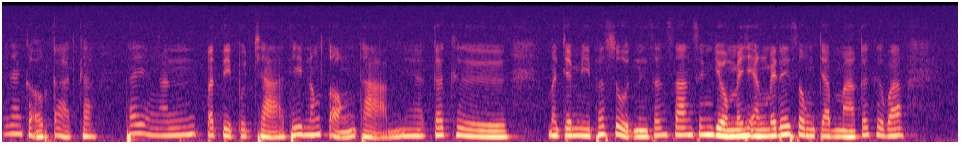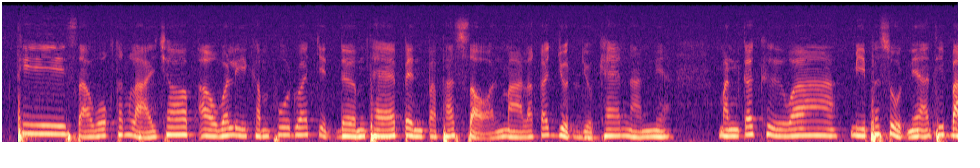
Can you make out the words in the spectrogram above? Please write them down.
อาจารย์ขอโอกาสค่ะ ถ้าอย่างนั้นปฏิปุจฉาที่น้องต๋องถามเนี่ยก็คือมันจะมีพระสูตรหนึ่งสั้น ๆ ซึ่งโยมยังไม่ได้ทรงจำมาก็คือว่าที่สาวกทั้งหลายชอบเอาวลีคำพูดว่าจิตเดิมแท้เป็นประพัสสอนมาแล้วก็หยุดอยู่แค่นั้นเนี่ยมันก็คือว่ามีพระสูตรเนี่ยอธิบ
